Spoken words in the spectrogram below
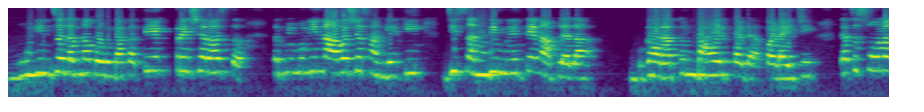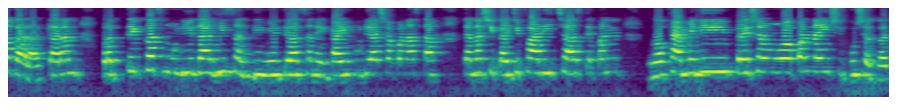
मुलींचं लग्न करून टाका. ते एक प्रेशर असतं. तर मी मुलींना अवश्य सांगेल की जी संधी मिळते ना आपल्याला घरातून बाहेर पडा पडायची. त्याचं सोनं करा. कारण प्रत्येकच मुलीला ही संधी मिळते असं नाही. काही मुली अशा पण असतात त्यांना शिकायची फार इच्छा असते पण फॅमिली प्रेशरमुळे पण नाही शिकू शकत.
